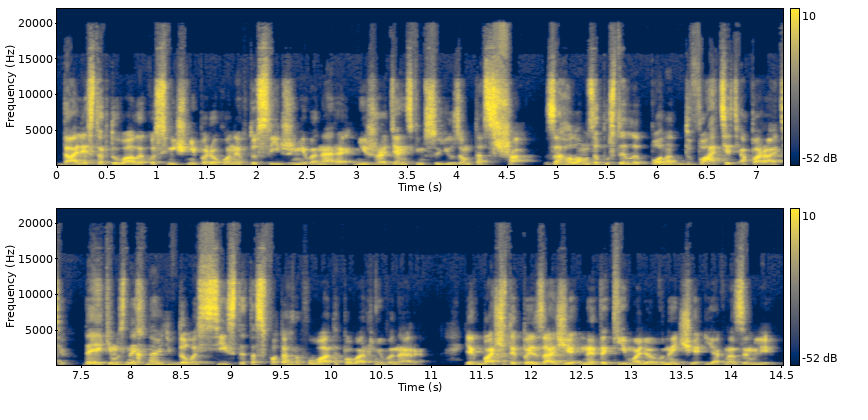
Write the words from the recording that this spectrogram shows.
Далі стартували космічні перегони в дослідженні Венери між Радянським Союзом та США. Загалом запустили понад 20 апаратів. Деяким з них навіть вдалося сісти та сфотографувати поверхню Венери. Як бачите, пейзажі не такі мальовничі, як на Землі.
